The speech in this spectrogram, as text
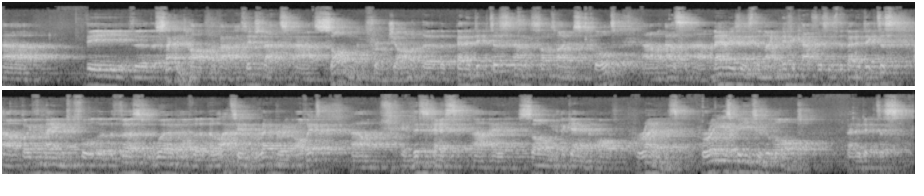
Uh, the, the, the, second half of that passage, that uh, song from John, the, the Benedictus, as it's sometimes called, um, as uh, Mary's is the Magnificat, this is the Benedictus, um, both named for the, the first word of the, the Latin rendering of it. Um, in this case, uh, a song again of praise. Praise be to the Lord, Benedictus.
